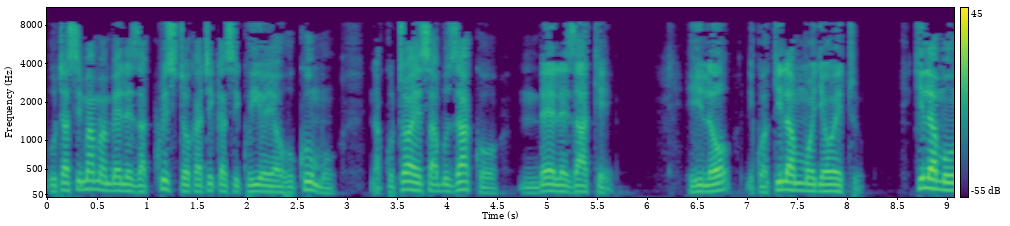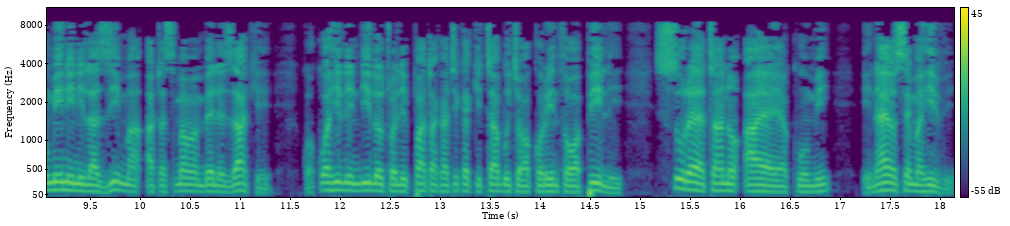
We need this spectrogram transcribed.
utasimama mbele za kristo katika siku hiyo ya hukumu na kutoa hesabu zako mbele zake. Hilo ni kwa kila mmoja wetu. Kila muumini ni lazima atasimama mbele zake kwa kuwa hili ndilo twalipata katika kitabu cha wakorintho wa pili sura ya tano aya ya kumi inayosema hivi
